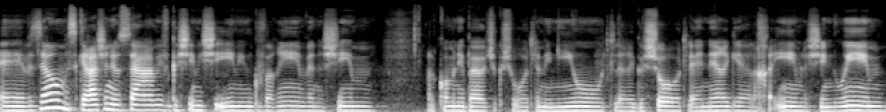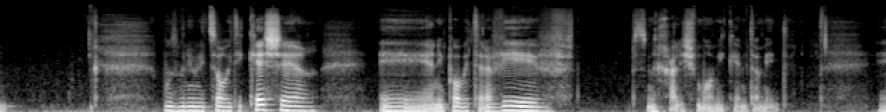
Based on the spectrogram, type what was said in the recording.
אה, וזהו, מזכירה שאני עושה מפגשים אישיים עם גברים ונשים על כל מיני בעיות שקשורות למיניות, לרגשות, לאנרגיה, לחיים, לשינויים. מוזמנים ליצור איתי קשר. אה, אני פה בתל אביב, שמחה לשמוע מכם תמיד. אה,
